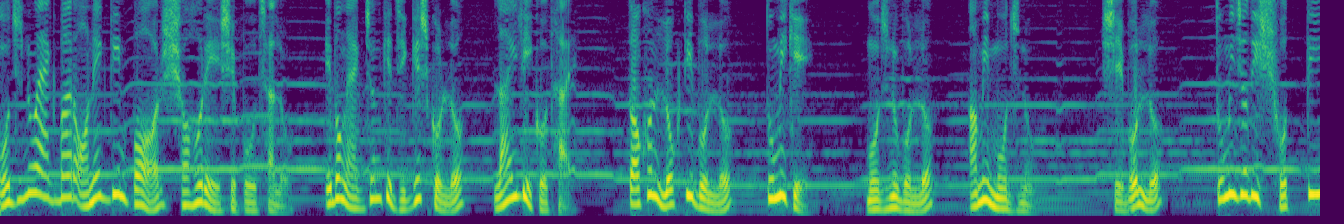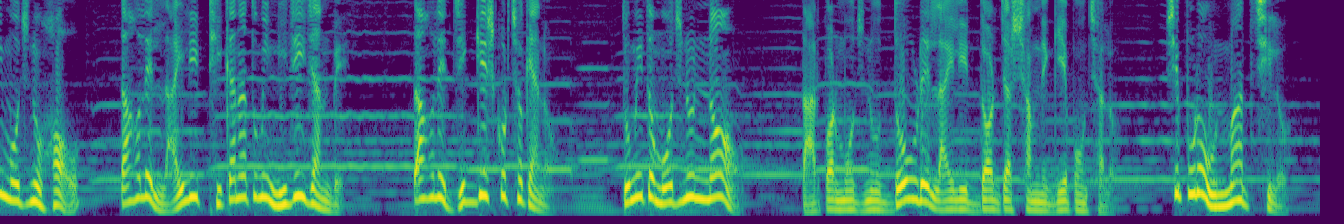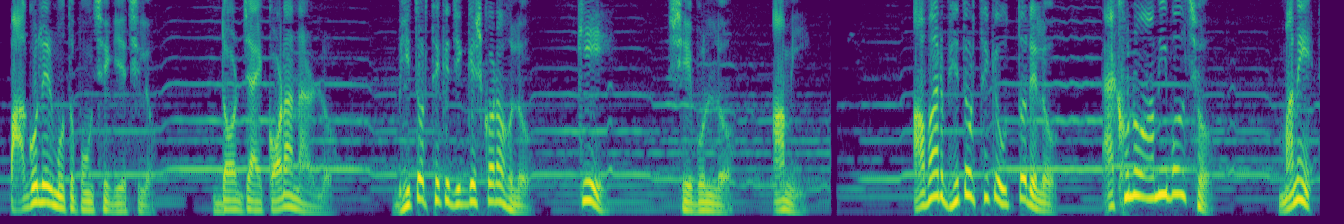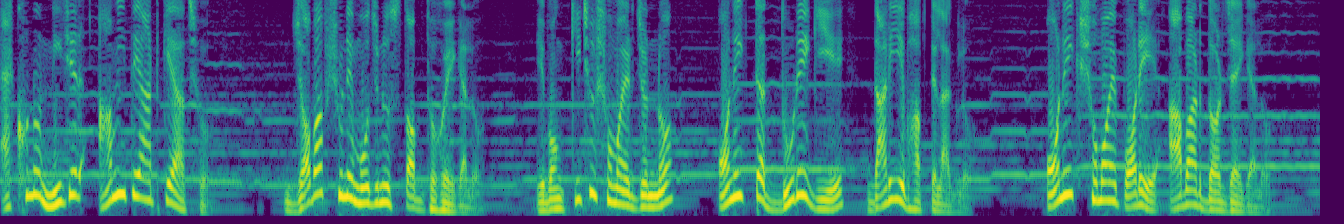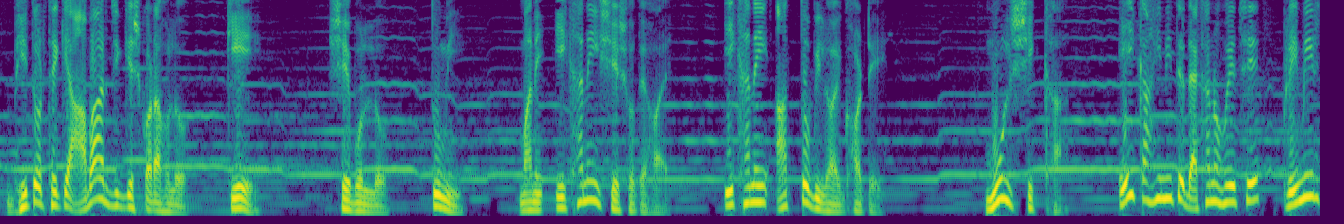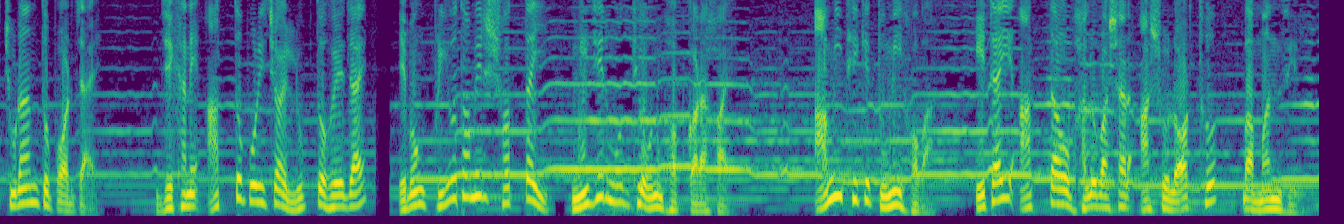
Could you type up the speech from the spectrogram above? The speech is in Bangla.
মজনু একবার অনেকদিন পর শহরে এসে পৌঁছালো এবং একজনকে জিজ্ঞেস করল, লাইলি কোথায়? তখন লোকটি বলল, তুমি কে? মজনু বলল, আমি মজনু। সে বলল, তুমি যদি সত্যিই মজনু হও, তাহলে লাইলির ঠিকানা তুমি নিজেই জানবে। তাহলে জিজ্ঞেস করছ কেন? তুমি তো মজনু নও। তারপর মজনু দৌড়ে লাইলির দরজার সামনে গিয়ে পৌঁছালো। সে পুরো উন্মাদ ছিল, পাগলের মতো পৌঁছে গিয়েছিল। দরজায় কড়া নাড়ল। ভিতর থেকে জিজ্ঞেস করা হলো, কে? সে বলল, আমি। আবার ভেতর থেকে উত্তর এলো, এখনও আমি বলছো? মানে এখনও নিজের আমিতে আটকে আছো? জবাব শুনে মজনু স্তব্ধ হয়ে গেল এবং কিছু সময়ের জন্য অনেকটা দূরে গিয়ে দাঁড়িয়ে ভাবতে লাগল। অনেক সময় পরে আবার দরজায় গেল। ভিতর থেকে আবার জিজ্ঞেস করা হলো, কে? সে বলল, তুমি। মানে এখানেই শেষ হতে হয়। এখানেই আত্মবিলয় ঘটে। মূল শিক্ষা। এই কাহিনীতে দেখানো হয়েছে প্রেমের চূড়ান্ত পর্যায়, যেখানে আত্মপরিচয় লুপ্ত হয়ে যায় এবং প্রিয়তমের সত্তাই নিজের মধ্যে অনুভব করা হয়। আমি থেকে তুমি হওয়া, এটাই আত্মা ও ভালোবাসার আসল অর্থ বা মঞ্জিল।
